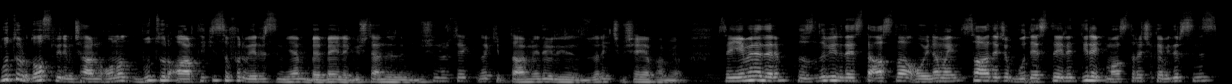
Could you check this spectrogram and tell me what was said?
bu tur dost birim çağrın ona bu tur artı 2-0 verirsin diyen bebeğiyle güçlendirdiğimizi düşünürsek rakip tahmin edebileceğiniz üzere hiçbir şey yapamıyor. Size yemin ederim hızlı bir deste asla oynamayın. Sadece bu desteyle direkt master'a çıkabilirsiniz.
